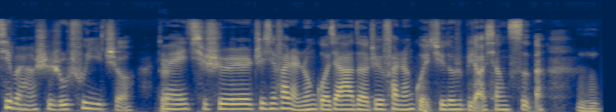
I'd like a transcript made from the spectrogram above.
基本上是如出一辙。因为其实这些发展中国家的这个发展轨迹都是比较相似的。嗯，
